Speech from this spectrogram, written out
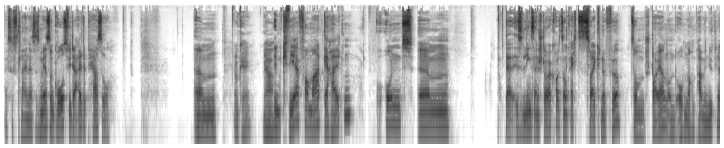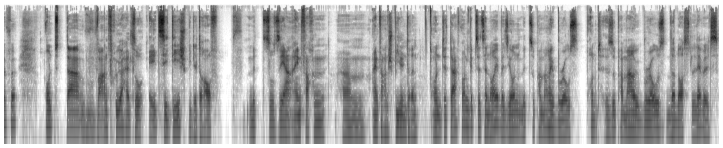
Es ist kleiner. Es ist mehr so groß wie der alte Perso. Ähm, okay, ja. Im Querformat gehalten und ähm, da ist links ein Steuerkreuz und rechts zwei Knöpfe zum Steuern und oben noch ein paar Menüknöpfe. Und da waren früher halt so LCD-Spiele drauf mit so sehr einfachen, ähm, einfachen Spielen drin. Und davon gibt's jetzt eine neue Version mit Super Mario Bros. und Super Mario Bros. The Lost Levels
